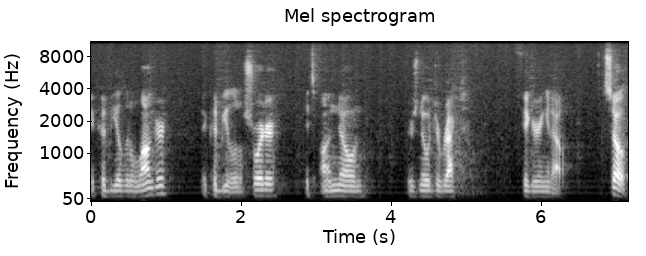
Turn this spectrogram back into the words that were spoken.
It could be a little longer, it could be a little shorter. It's unknown. There's no direct figuring it out. So,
